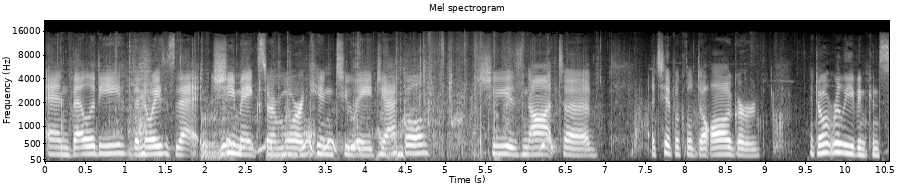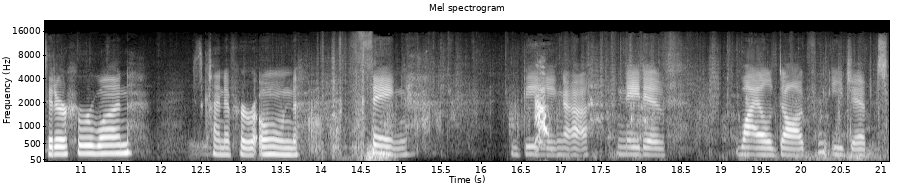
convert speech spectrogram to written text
And Baladi, the noises that she makes are more akin to a jackal. She is not uh, a typical dog, or I don't really even consider her one. It's kind of her own thing, being a native wild dog from Egypt.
